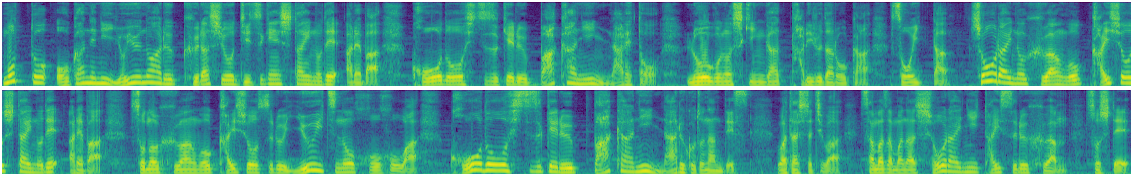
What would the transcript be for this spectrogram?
もっとお金に余裕のある暮らしを実現したいのであれば行動し続けるバカになれと老後の資金が足りるだろうかそういった将来の不安を解消したいのであれば、その不安を解消する唯一の方法は、行動し続けるバカになることなんです。私たちは様々な将来に対する不安、そして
